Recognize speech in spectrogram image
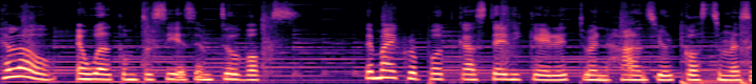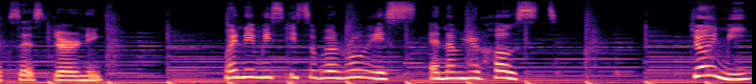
Hello, and welcome to CSM Toolbox, the micro podcast dedicated to enhance your customer success journey. My name is Isabel Ruiz, and I'm your host. Join me,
